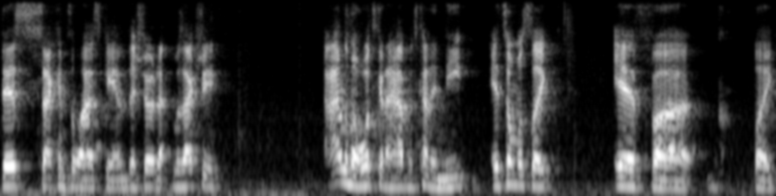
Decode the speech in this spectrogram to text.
this second to last game that they showed was actually I don't know what's gonna happen. It's kind of neat. It's almost like if uh like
